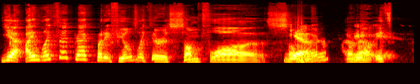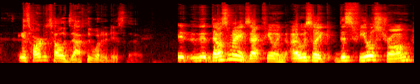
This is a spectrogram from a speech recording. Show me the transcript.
Yeah, I like that deck, but it feels like there is some flaw somewhere. Yeah. I don't It- know. It's it's hard to tell exactly what it is though. it, th- that was my exact feeling. I was like, this feels strong.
